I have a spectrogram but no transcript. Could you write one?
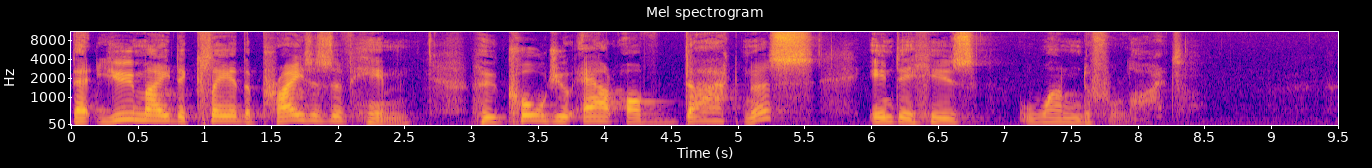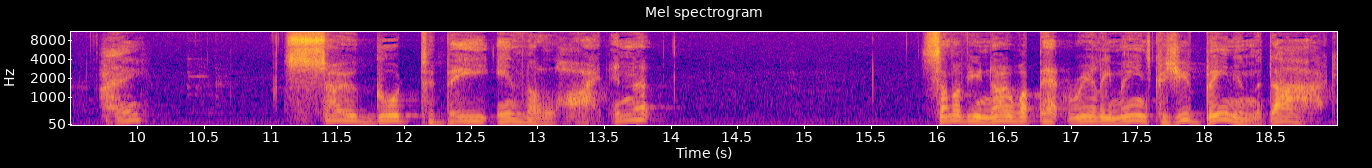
that you may declare the praises of Him who called you out of darkness into His wonderful light. Hey? So good to be in the light, isn't it? Some of you know what that really means because you've been in the dark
